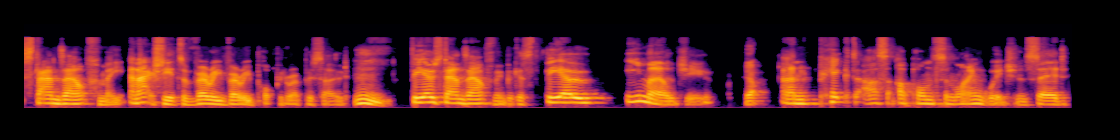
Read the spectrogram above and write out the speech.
stands out for me, and actually, it's a very very popular episode. Mm. Theo stands out for me because Theo emailed you Yep. and picked us up on some language and said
